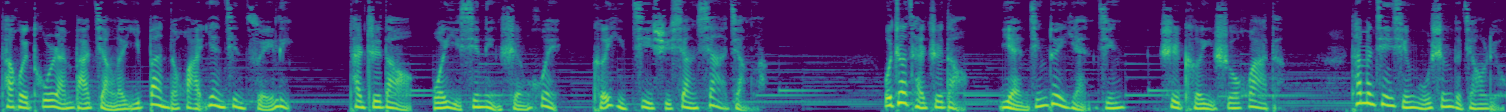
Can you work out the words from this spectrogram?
他会突然把讲了一半的话咽进嘴里。他知道我已心领神会，可以继续向下讲了。我这才知道，眼睛对眼睛是可以说话的。他们进行无声的交流，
